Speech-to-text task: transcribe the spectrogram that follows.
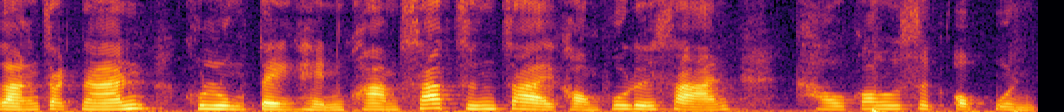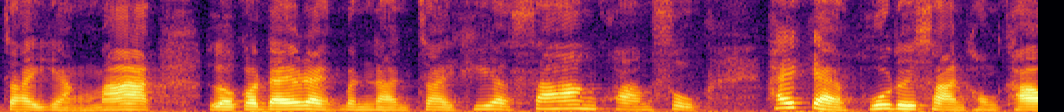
หลังจากนั้นคุณลุงเตงเห็นความซาบซึ้งใจของผู้โดยสาร เขาก็รู้สึกอบอุ่นใจอย่างมาก แล้วก็ได้แรงบันดาลใจที่จะสร้างความสุข ให้แก่ผู้โดยสารของเขา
